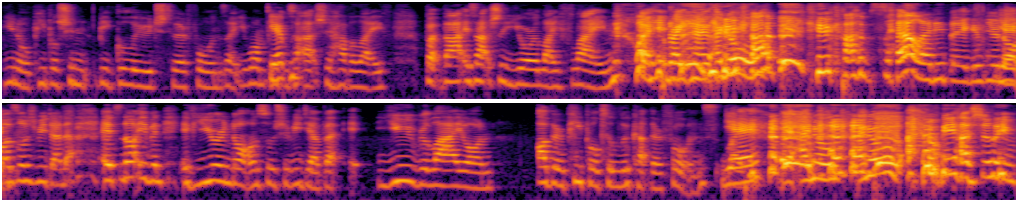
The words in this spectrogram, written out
you know people shouldn't be glued to their phones. Like you want people Yep. to actually have a life, but that is actually your lifeline. like Right now, I you know. Can't, you can't sell anything if you're Yeah. not on social media. It's not even if you're not on social media, but you rely on other people to look at their phones. Yeah, Like- yeah, I know, I know. we actually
